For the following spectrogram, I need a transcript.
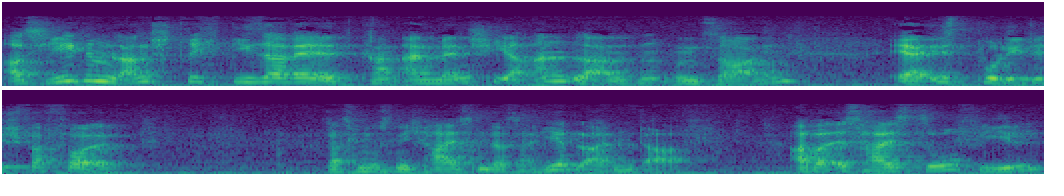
Aus jedem Landstrich dieser Welt kann ein Mensch hier anlanden und sagen, er ist politisch verfolgt. Das muss nicht heißen, dass er hier bleiben darf. Aber es heißt so viel,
